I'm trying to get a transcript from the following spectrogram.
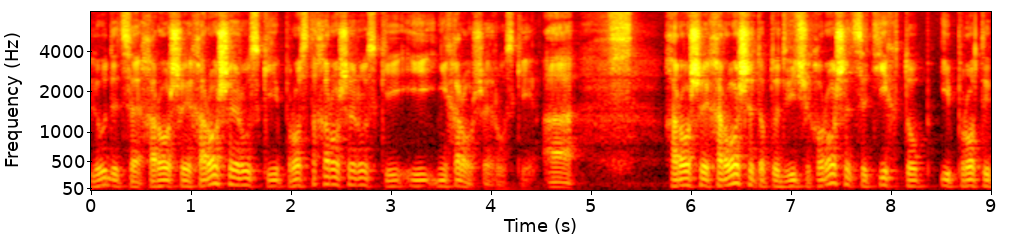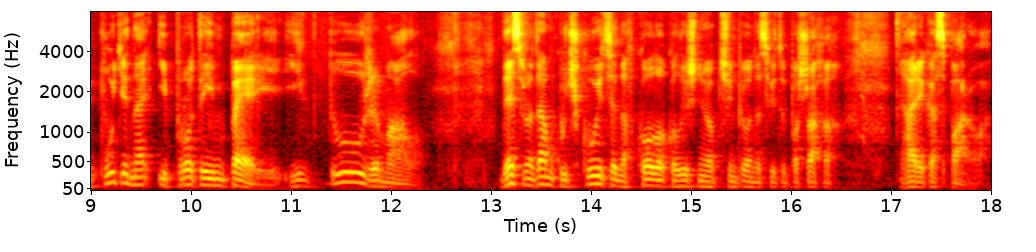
люди. Це хороший, хороший русський, просто хороший русський і не хороший русський. А хороший, хороший, тобто двічі хороші, це ті, хто і проти Путіна, і проти імперії. Їх дуже мало. Десь вони там кучкуються навколо колишнього чемпіона світу по шахах Гаррі Каспарова.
